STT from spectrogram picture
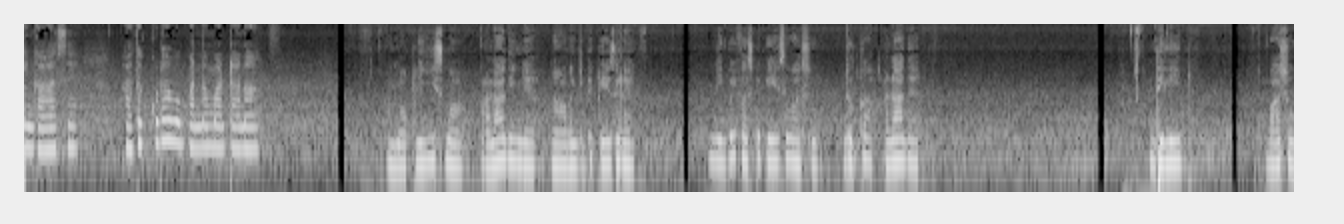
எங்கள் ஆசை. அதை கூட அவன் பண்ண மாட்டானா? அம்மா ப்ளீஸ்மா அழாதீங்க. நான் அவன்கிட்ட பேசுகிறேன் நீ போய் ஃபஸ்ட்டு பேசு வாசு. துர்கா அழாத. திலீப் வாசு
